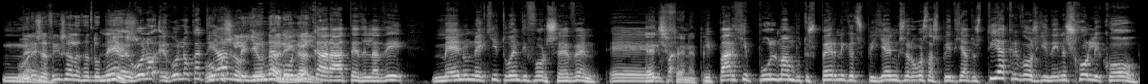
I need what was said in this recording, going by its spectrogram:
Ναι. Μπορείς να φύγεις, αλλά θα τον πει. Ναι, εγώ, λέω- εγώ λέω κάτι Όπως οι άλλο. Είναι λεγεωνάροι, οι μονή Γάλλοι. καράτε, δηλαδή μένουν εκεί 24-7. Ε, Έτσι φαίνεται. Υπάρχει πούλμαν που τους παίρνει και τους πηγαίνει, ξέρω εγώ, στα σπίτια τους. Τι ακριβώς γίνεται, είναι σχολικό;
